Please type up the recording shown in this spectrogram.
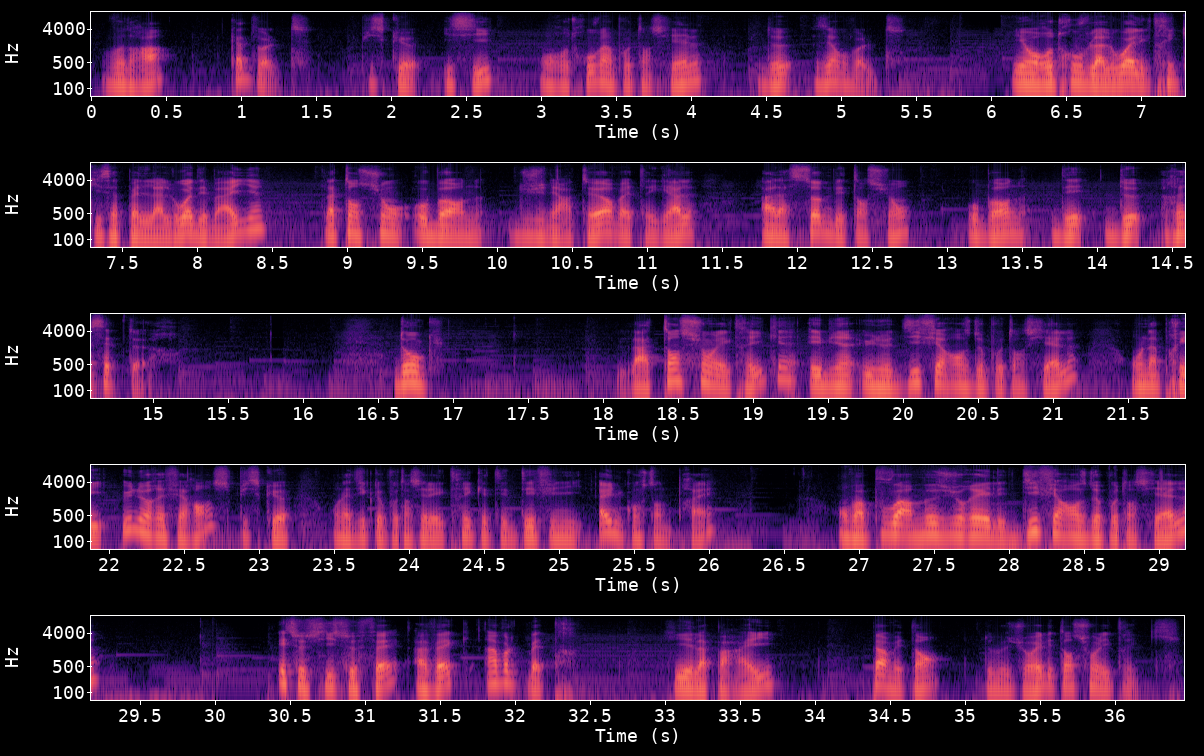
vaudra 4 volts. Puisque ici, on retrouve un potentiel de 0 volts. Et on retrouve la loi électrique qui s'appelle la loi des mailles. La tension aux bornes du générateur va être égale à la somme des tensions aux bornes des deux récepteurs. Donc, la tension électrique est bien une différence de potentiel. On a pris une référence, puisque on a dit que le potentiel électrique était défini à une constante près. On va pouvoir mesurer les différences de potentiel, et ceci se fait avec un voltmètre, qui est l'appareil permettant de mesurer les tensions électriques.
